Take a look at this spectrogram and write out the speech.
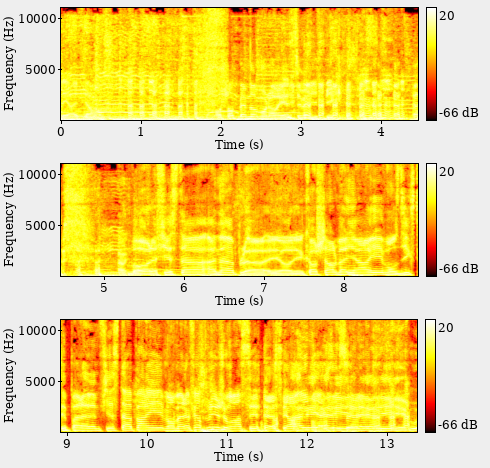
Ah, les références. On chante même dans mon oreille, c'est magnifique. Bon, la fiesta à Naples, et on est, quand Charles Magnin arrive, on se dit que c'est pas la même fiesta à Paris, mais on va la faire tous les jours. Hein. C'est Allez, allez, semaine. allez, allez. Oui.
